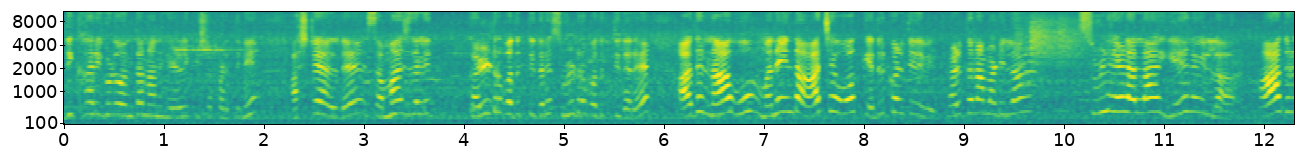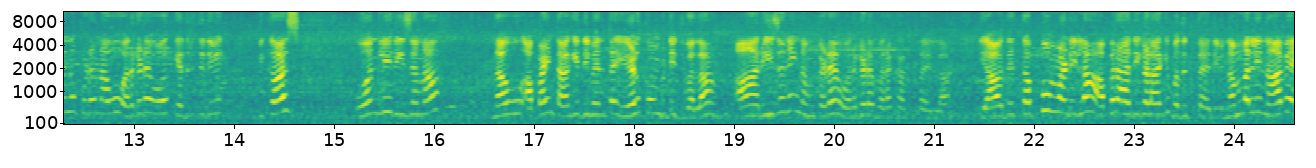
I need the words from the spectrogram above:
ಅಧಿಕಾರಿಗಳು ಅಂತ ನಾನು ಹೇಳಲಿಕ್ಕೆ ಇಷ್ಟಪಡ್ತೀನಿ. ಅಷ್ಟೇ ಅಲ್ಲದೆ ಸಮಾಜದಲ್ಲಿ ಕಳ್ಳರು ಬದುಕ್ತಿದ್ದಾರೆ, ಸುಳ್ಳರು ಬದುಕ್ತಿದ್ದಾರೆ. ಆದರೆ ನಾವು ಮನೆಯಿಂದ ಆಚೆ ಹೋಗಕ್ಕೆ ಎದುರ್ಕೊಳ್ತಿದ್ದೀವಿ ಕಳ್ತನ ಮಾಡಿಲ್ಲ, ಸುಳ್ಳು ಹೇಳಲ್ಲ, ಏನೂ ಇಲ್ಲ. ಆದ್ರೂ ಕೂಡ ನಾವು ಹೊರಗಡೆ ಹೋಗಕ್ಕೆ ಎದುರ್ತಿದ್ದೀವಿ ಬಿಕಾಸ್ ಓನ್ಲಿ ರೀಸನ್ ಆಫ್ ನಾವು ಅಪಾಯಿಂಟ್ ಆಗಿದ್ದೀವಿ ಅಂತ ಹೇಳ್ಕೊಂಡ್ಬಿಟ್ಟಿದ್ವಲ್ಲ, ಆ ರೀಸನಿಗೆ ನಮ್ಮ ಕಡೆ ಹೊರಗಡೆ ಬರೋಕ್ಕಾಗ್ತಾ ಇಲ್ಲ. ಯಾವುದೇ ತಪ್ಪು ಮಾಡಿಲ್ಲ, ಅಪರಾಧಿಗಳಾಗಿ ಬದುಕ್ತಾ ಇದ್ದೀವಿ ನಮ್ಮಲ್ಲಿ ನಾವೇ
